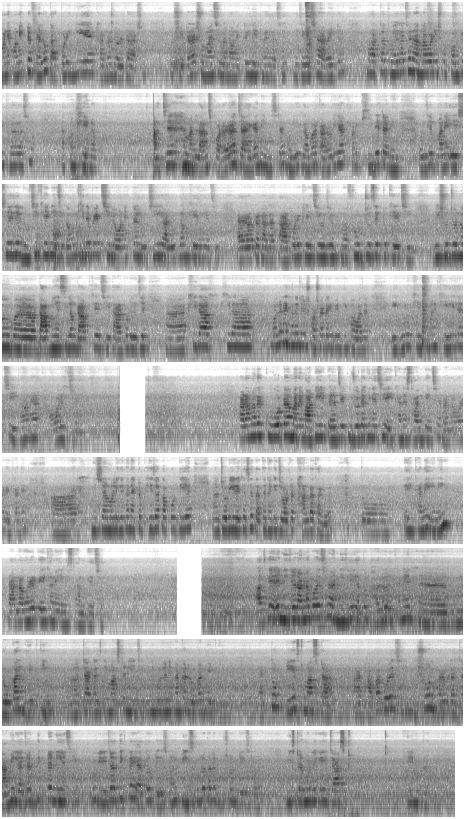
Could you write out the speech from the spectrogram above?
মানে অনেকটা ফেলো, তারপরে গিয়ে ঠান্ডা জলটা আসে। তো সেটা আর সময় ছিল না, অনেকটাই লেট হয়ে গেছে। বেঁচে গেছে আড়াইটা। ভাত টাত হয়ে গেছে, রান্নাবাড়ি সব কমপ্লিট হয়ে গেছে। এখন খেয়ে নেব। লাঞ্চে মানে লাঞ্চ করার আর জায়গা নেই মিস্টার মল্লিক আমার কারোরই আর মানে খিদেটা নেই। ওই যে মানে এসে যে লুচি খেয়ে নিয়েছি, তখন খিদে পেট ছিল, অনেকটা লুচি, আলুর দম খেয়ে নিয়েছি, এগারোটা নাগাদ। তারপরে খেয়েছি ওই যে ফ্রুট জুস একটু খেয়েছি। রিসুর জন্য ডাব নিয়েছিলাম ডাব খেয়েছি। তারপরে ওই যে ক্ষীরা ক্ষীরা বলে না এখানে যে শশা টাইপের কি পাওয়া যায়? এইগুলো খেয়েছি মানে খেয়ে যাচ্ছি, এই কারণে আর খাওয়ার ইচ্ছে নেই আর আমাদের কুয়োটা মানে মাটির যে কুজোটা কিনেছি, এইখানে স্থান পেয়েছে রান্নাঘরের এখানে। আর মিস্টার মল্লিক এখানে একটা ভেজা কাপড় দিয়ে জড়িয়ে রেখেছে, তাতে নাকি জলটা ঠান্ডা থাকবে। তো এইখানে ইনি, রান্নাঘরের এইখানে ইনি স্থান পেয়েছে। আজকে নিজে রান্না করেছে আর নিজেই এত ভালো। এখানে লোকাল ভেটকি আহ, চারগাছ দিয়ে মাছটা নিয়েছি। তিনি বললেন এখানকার লোকাল ভেটকি। এত টেস্ট মাছটা। আর ভাপা করেছি ভীষণ ভালো লাগছে। আমি লেজার দিকটা নিয়েছি লেজার দিকটাই এত টেস্ট মানে পিসগুলো তাহলে ভীষণ টেস্ট হবে। মিস্টার মল্লিক এই জাস্ট এই উঠল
